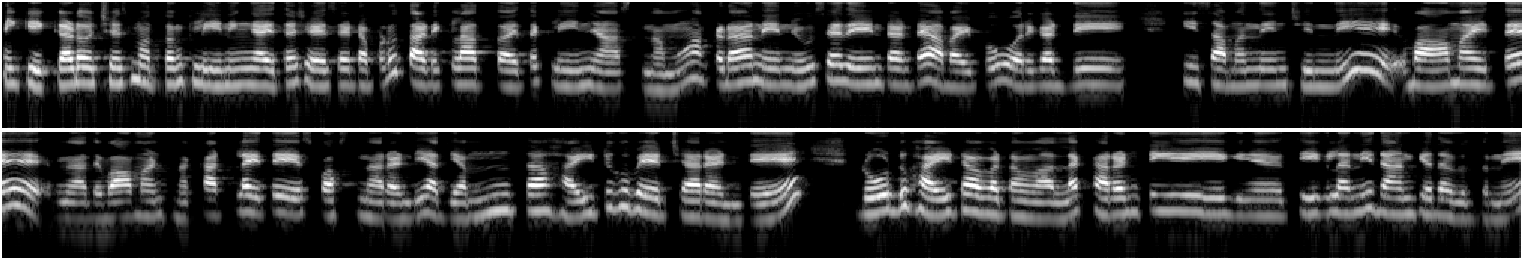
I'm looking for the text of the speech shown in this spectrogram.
మీకు ఇక్కడ వచ్చేసి మొత్తం క్లీనింగ్ అయితే చేసేటప్పుడు తడి క్లాత్‌తో అయితే క్లీన్ చేస్తున్నాము. అక్కడ నేను చూసేది ఏంటంటే ఆ వైపు వరిగడ్డికి సంబంధించింది వామ్ అయితే అదే వామంటున్నా కట్టలయితే వేసుకొస్తున్నారండి అది ఎంత హైట్‌కు పేర్చారంటే, రోడ్డు హైట్ అవ్వటం వల్ల కరెంటు తీగలన్నీ దానికే తగులుతున్నాయి.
